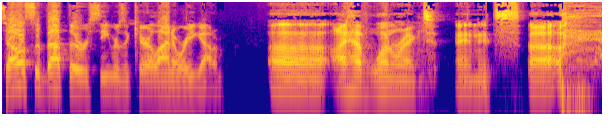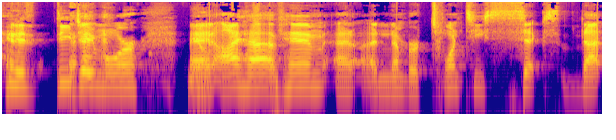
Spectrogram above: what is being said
tell us about the receivers of Carolina. Where you got them? Uh, I have one ranked, and it's uh, it is DJ Moore, and I have him at a number twenty six. That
